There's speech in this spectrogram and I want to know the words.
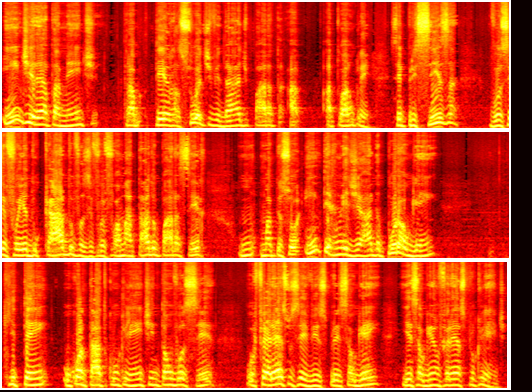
indiretamente ter a sua atividade para atuar no cliente. Você precisa, você foi educado, você foi formatado para ser um, uma pessoa intermediada por alguém que tem o contato com o cliente, então você oferece o serviço para esse alguém e esse alguém oferece para o cliente.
